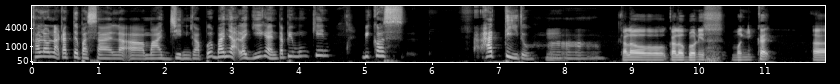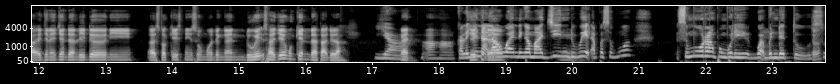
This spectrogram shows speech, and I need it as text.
Kalau nak kata pasal uh, margin ke apa banyak lagi kan tapi mungkin because hati tu. Hmm. Hmm. Kalau kalau brownies mengikat uh, agent-agent dan leader ni uh, stokis ni semua dengan duit saja mungkin dah tak ada dah. Ya. Kan? Aha. Kalau Dia you nak lawan dengan margin, Hmm. duit apa semua, semua orang pun boleh buat Hmm. benda tu. Betul. So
